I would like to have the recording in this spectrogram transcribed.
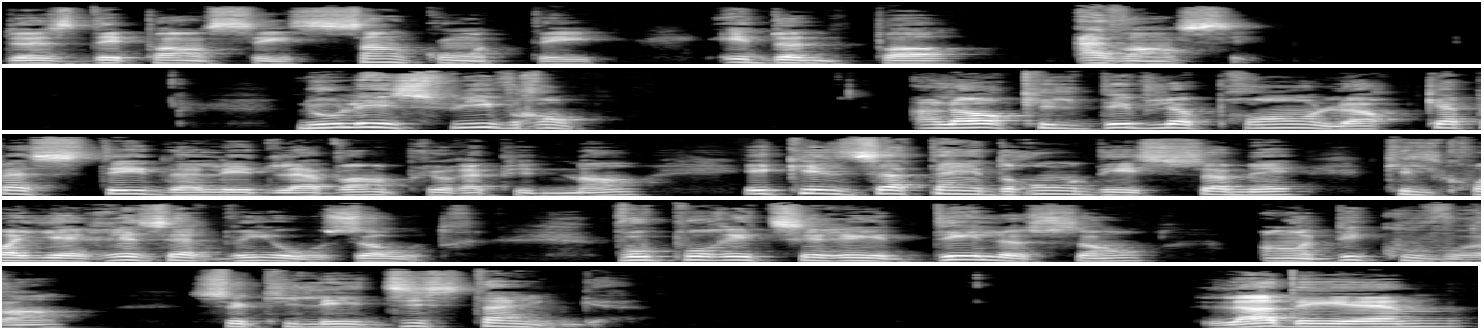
de se dépenser sans compter et de ne pas avancer. Nous les suivrons, alors qu'ils développeront leur capacité d'aller de l'avant plus rapidement et qu'ils atteindront des sommets qu'ils croyaient réservés aux autres, vous pourrez tirer des leçons en découvrant ce qui les distingue. L'ADN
